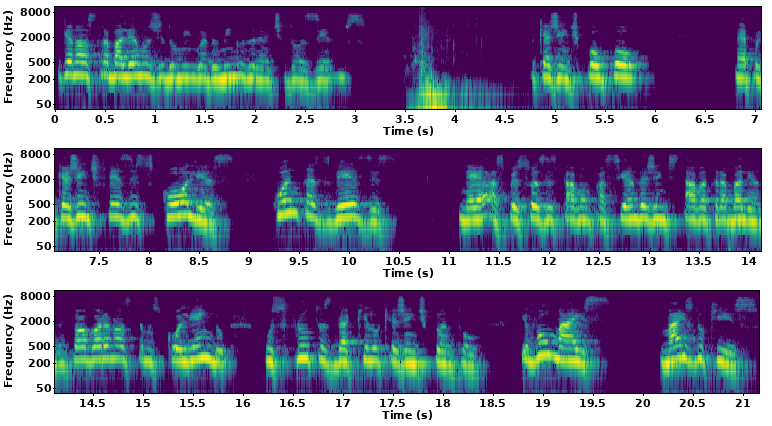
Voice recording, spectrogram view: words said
Porque nós trabalhamos de domingo a domingo durante 12 anos. Porque a gente poupou, né? porque a gente fez escolhas. Quantas vezes né, as pessoas estavam passeando, a gente estava trabalhando. Então, agora nós estamos colhendo os frutos daquilo que a gente plantou. E vou mais, mais do que isso.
